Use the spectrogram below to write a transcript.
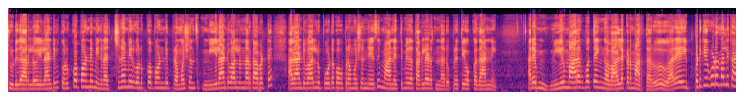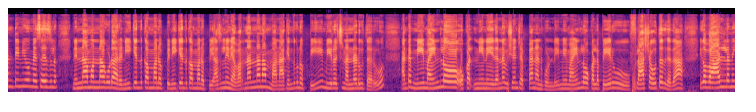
చుడిదార్లో ఇలాంటివి కొనుక్కోపోండి. మీకు నచ్చినవి మీరు కొనుక్కోపోండి. ప్రమోషన్స్ మీలాంటి వాళ్ళు ఉన్నారు కాబట్టి అలాంటి వాళ్ళు పూటకు ఒక ప్రమోషన్ చేసి మా నెత్తి మీద తగలెడుతున్నారు ప్రతి ఒక్క దాన్ని అరే మీరు మారకపోతే ఇంకా వాళ్ళు ఎక్కడ మారుతారు? అరే ఇప్పటికీ కూడా మళ్ళీ కంటిన్యూ మెసేజ్లు నిన్న మొన్న కూడా అరే నీకెందుకమ్మా నొప్పి నీకెందుకమ్మా నొప్పి? అసలు నేను ఎవరినన్నానమ్మా నాకెందుకు నొప్పి? మీరు వచ్చి నన్ను అడుగుతారు. అంటే మీ మైండ్లో ఒక నేను ఏదన్నా విషయం చెప్పాను అనుకోండి మీ మైండ్లో ఒకళ్ళ పేరు ఫ్లాష్ అవుతుంది కదా? ఇక వాళ్ళని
